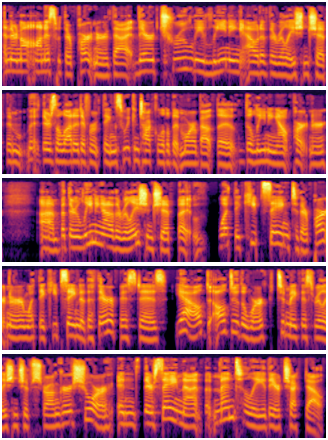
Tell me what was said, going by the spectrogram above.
and they're not honest with their partner that they're truly leaning out of the relationship. And there's a lot of different things. We can talk a little bit more about the the leaning out partner. Um, but they're leaning out of the relationship but what they keep saying to their partner and what they keep saying to the therapist is yeah I'll, I'll do the work to make this relationship stronger sure. And they're saying that but mentally they're checked out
